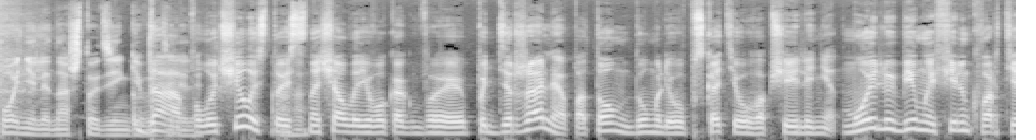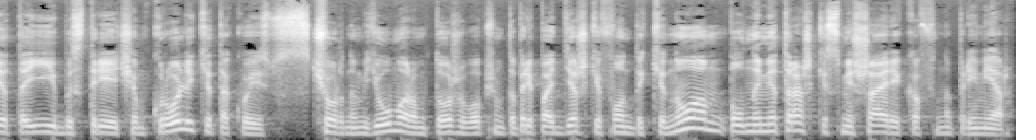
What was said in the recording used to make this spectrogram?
Поняли, на что деньги Да, получилось. То есть сначала его как бы поддержали, а потом думали, выпускать его вообще или нет. Мой любимый фильм «Квартета И» быстрее, чем «Кролики», такой с черным юмором, тоже, в общем-то, при поддержке фонда кино. Полнометражки «Смешариков», например,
